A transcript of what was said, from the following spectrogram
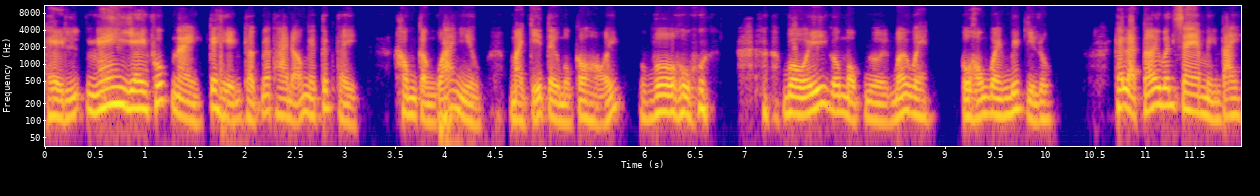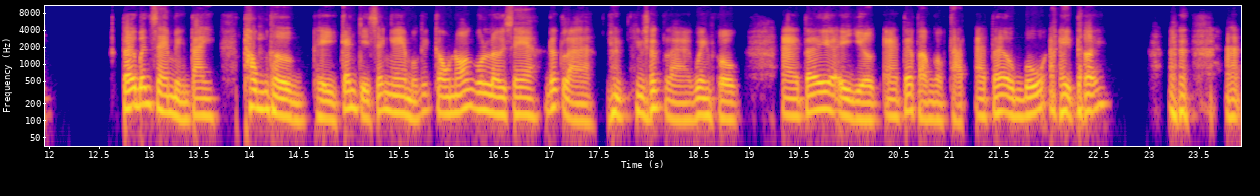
Thì ngay giây phút này, cái hiện thực nó thay đổi ngay tức thì. Không cần quá nhiều, mà chỉ từ một câu hỏi vô vô ý của một người mới quen. Cũng không quen biết gì luôn. Thế là tới bến xe miền tây tới bến xe miền tây. Thông thường thì các anh chị sẽ nghe một cái câu nói của lơ xe rất là rất là quen thuộc. Ai tới y dược ai tới phạm ngọc thạch ai tới ung bú ai tới à,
